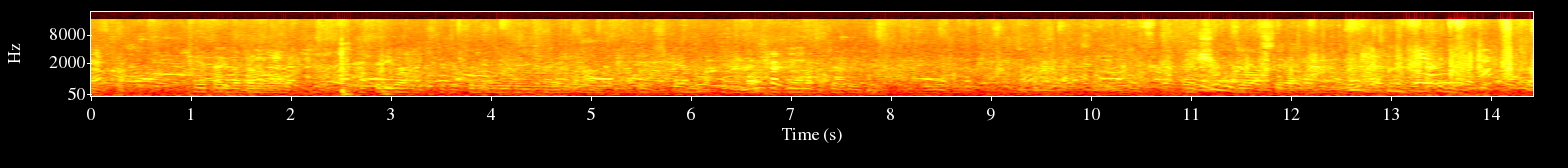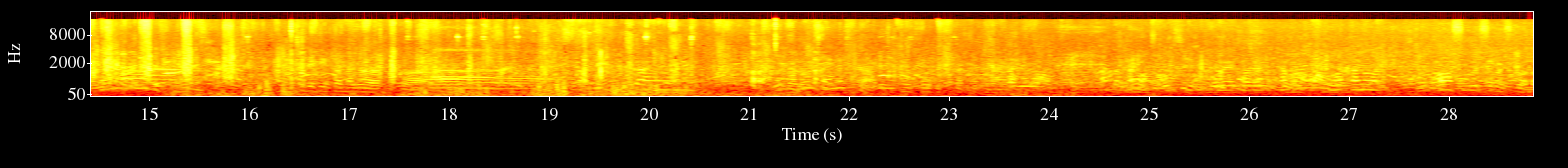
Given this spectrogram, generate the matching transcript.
なんか携帯型のバッテリーがあるんですけど、それを充電したりとか、あとスペアのバッテリーも持ち歩いて。あまあ年間5、6回ですか、東京で使ってもらえる。あと何多分他の、あ、すごいすごいすごい。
